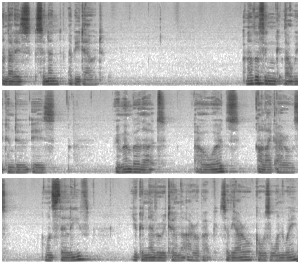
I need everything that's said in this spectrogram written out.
and that is Sunan Abi Dawud. Another thing that we can do is remember that our words are like arrows. Once they leave, you can never return the arrow back. So the arrow goes one way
